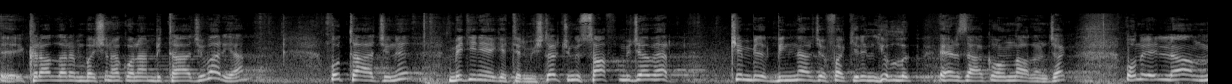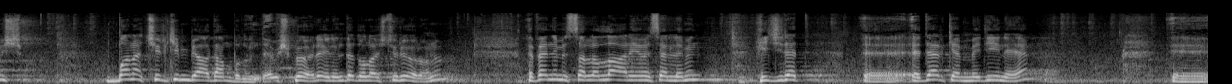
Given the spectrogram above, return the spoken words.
e, kralların başına konan bir tacı var ya o tacını Medine'ye getirmişler. Çünkü saf mücevher kim bilir binlerce fakirin yıllık erzakı onunla alınacak. Onu eline almış bana çirkin bir adam bulun demiş. Böyle elinde dolaştırıyor onu. Efendimiz sallallahu aleyhi ve sellemin hicret e, ederken Medine'ye e,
